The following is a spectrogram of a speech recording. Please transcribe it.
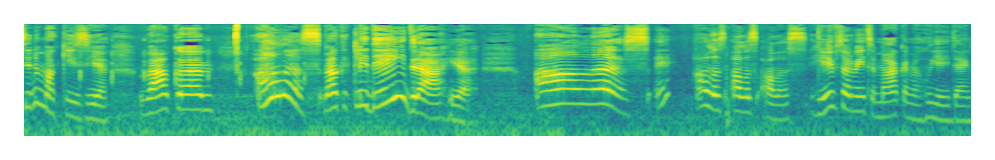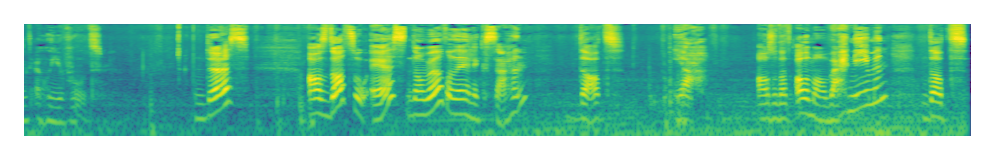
cinema kies je? Welke... Alles. Welke kledij draag je? Alles. Alles, alles, alles. Heeft daarmee te maken met hoe je denkt en hoe je voelt. Dus, als dat zo is, dan wil dat eigenlijk zeggen dat... Ja, als we dat allemaal wegnemen, dat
